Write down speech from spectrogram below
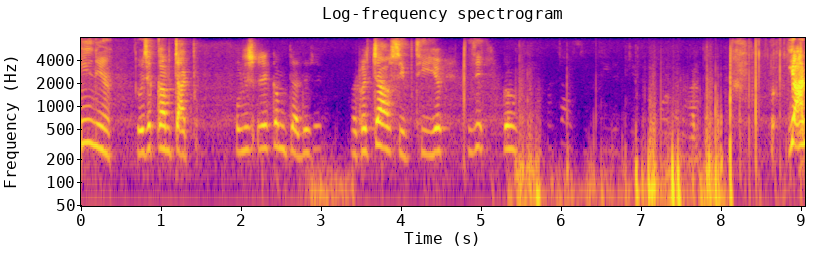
นี้เนี่ยเราจะกำจัด ผมจะกำจัดด้วยใช่ไหมพระเจ้าสิบทีครับดูสิก็ยัน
